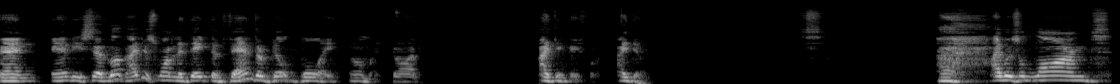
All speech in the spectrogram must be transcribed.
And Andy said, Look, I just wanted to date the Vanderbilt boy. Oh my God. I think they fucked. I do. I was alarmed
